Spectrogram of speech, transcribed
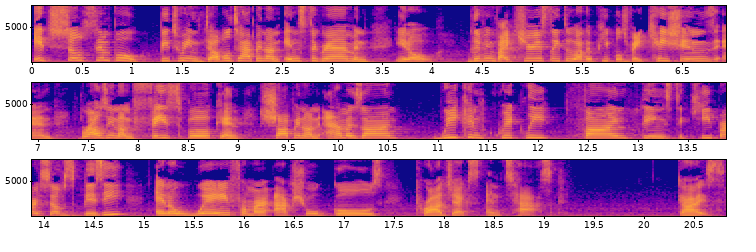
it's so simple between double tapping on Instagram and, you know, living vicariously through other people's vacations and browsing on Facebook and shopping on Amazon. We can quickly find things to keep ourselves busy and away from our actual goals, projects, and tasks. Guys,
